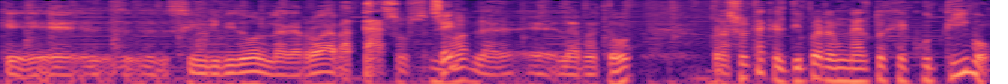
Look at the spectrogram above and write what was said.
que eh, ese individuo la agarró a batazos, Sí. ¿no? la, eh, la mató, resulta que el tipo era un alto ejecutivo.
